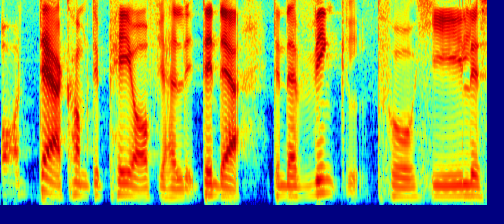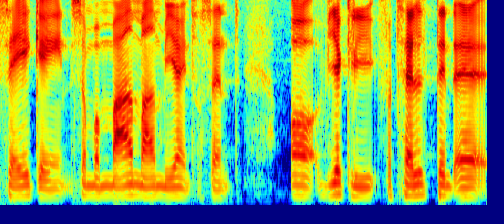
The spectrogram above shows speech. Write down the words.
og der kom det payoff, jeg havde, den der, den der vinkel på hele sagaen, som var meget, meget mere interessant, og virkelig fortalte den der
